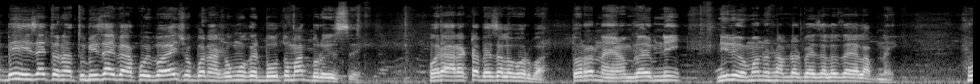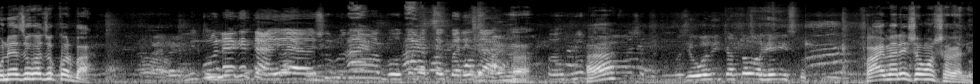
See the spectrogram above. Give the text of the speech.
বেহি যাইতো না তুমি যাইবা কইবা এই সব না সমুখের বউ তো মাত বড় হয়েছে পরে আর একটা বেজালো ভরবা। তোরা নাই আমরা এমনি নিরীহ মানুষ আমরা বেজালো যায় লাভ নাই। ফোনে যোগাযোগ করবা? যায়। হ্যাঁ। হ্যাঁ? প্রাইমারি সমস্যা খালি।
